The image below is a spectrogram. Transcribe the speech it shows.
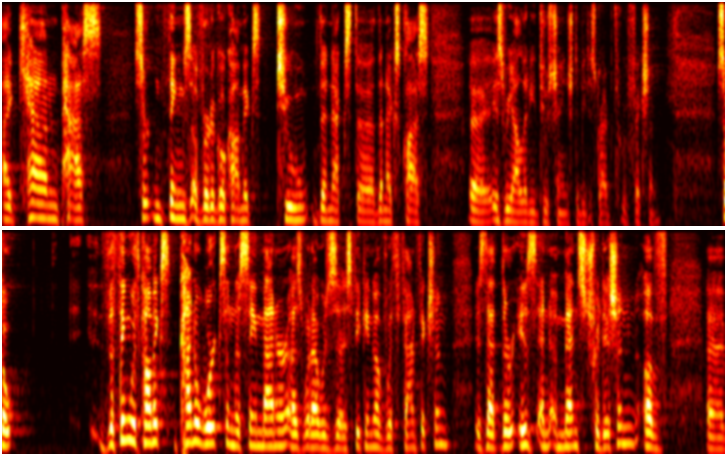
I can pass certain things of Vertigo comics to the next uh, the next class. Uh, is reality too strange to be described through fiction? So the thing with comics kind of works in the same manner as what I was uh, speaking of with fan fiction, is that there is an immense tradition of uh,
